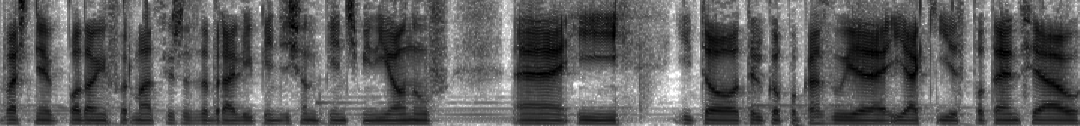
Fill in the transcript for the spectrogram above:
właśnie podał informację, że zebrali 55 milionów i, i to tylko pokazuje, jaki jest potencjał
